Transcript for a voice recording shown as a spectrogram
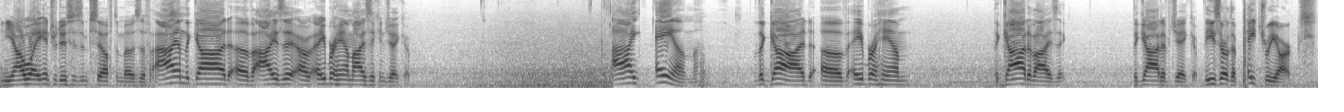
And Yahweh introduces himself to Moses. I am the God of Isaac, of Abraham, Isaac, and Jacob. I am the God of Abraham, the God of Isaac, the God of Jacob. These are the patriarchs.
